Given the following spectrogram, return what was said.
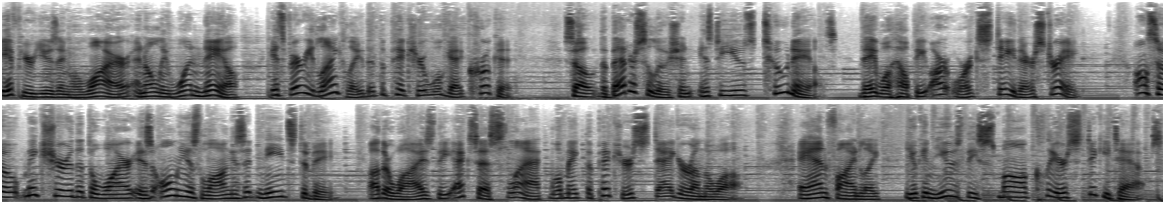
If you're using a wire and only one nail, it's very likely that the picture will get crooked. So, the better solution is to use two nails. They will help the artwork stay there straight. Also, make sure that the wire is only as long as it needs to be. Otherwise, the excess slack will make the picture stagger on the wall. And finally, you can use these small clear sticky tabs.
